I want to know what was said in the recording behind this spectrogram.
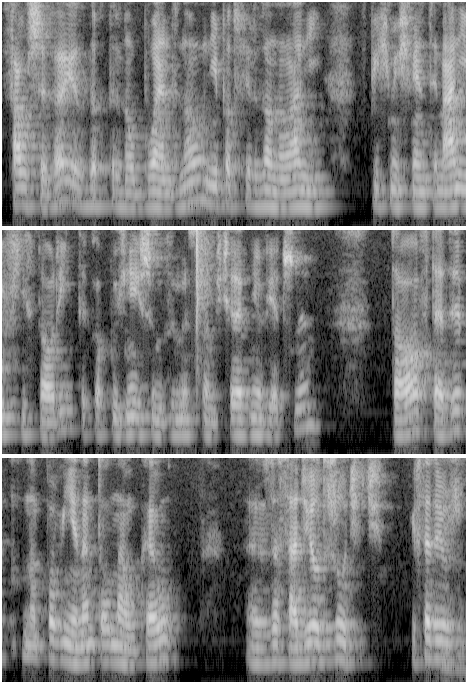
fałszywe, jest doktryną błędną, niepotwierdzoną ani w Piśmie Świętym, ani w historii, tylko późniejszym wymysłem średniowiecznym, to wtedy no, powinienem tą naukę w zasadzie odrzucić. I wtedy już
